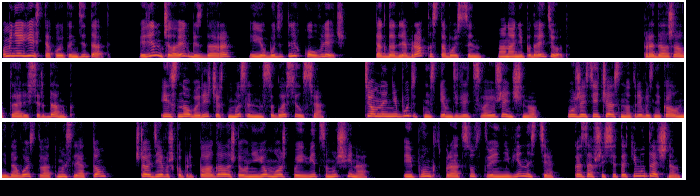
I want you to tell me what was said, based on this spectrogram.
У меня есть такой кандидат. Ирина — человек без дара, ее будет легко увлечь. Тогда для брака с тобой, сын, она не подойдет. Продолжал Тари Серданг. И снова Ричард мысленно согласился. Темный не будет ни с кем делить свою женщину. Уже сейчас внутри возникало недовольство от мысли о том, что девушка предполагала, что у нее может появиться мужчина. И пункт про отсутствие невинности, казавшийся таким удачным,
